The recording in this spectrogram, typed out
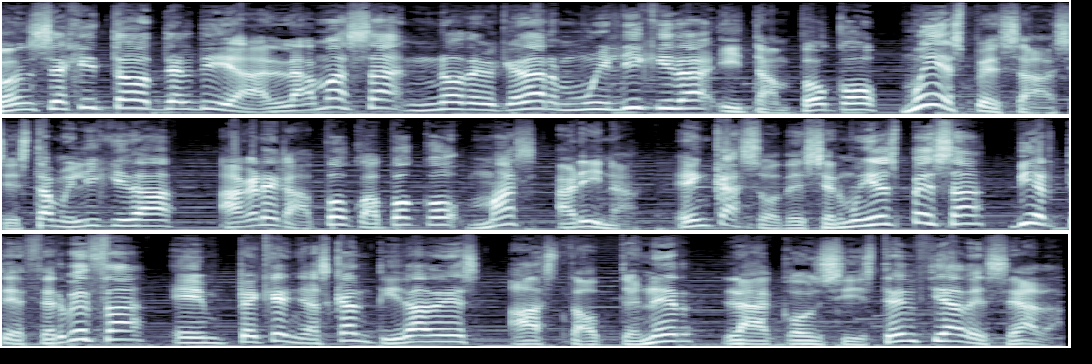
Consejito del día, la masa no debe quedar muy líquida y tampoco muy espesa. Si está muy líquida, agrega poco a poco más harina. En caso de ser muy espesa, vierte cerveza en pequeñas cantidades hasta obtener la consistencia deseada.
